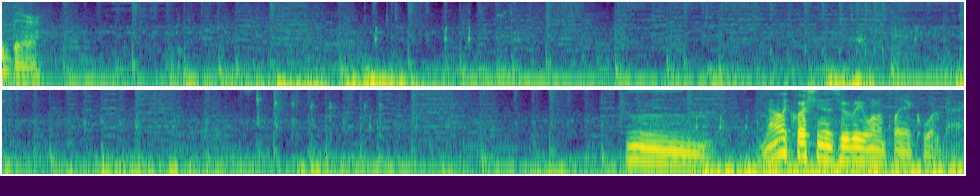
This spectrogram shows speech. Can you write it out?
Good there. Hmm. Now the question is, who do we want to play a quarterback?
